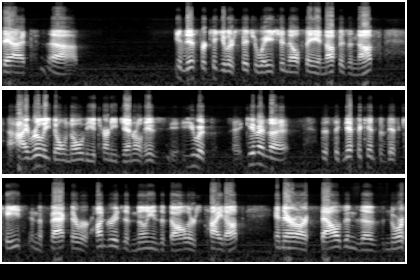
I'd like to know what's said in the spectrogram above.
that uh, in this particular situation, they'll say enough is enough I really don't know the attorney general. His you would given the the significance of this case and the fact there were hundreds of millions of dollars tied up, and there are thousands of North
